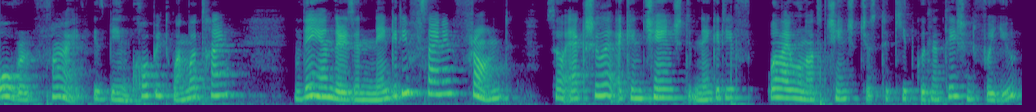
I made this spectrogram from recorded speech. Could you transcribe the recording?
over 5 is being copied one more time. Then there's a negative sign in front. So actually I can change the negative, well I will not change it just to keep good notation for you.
